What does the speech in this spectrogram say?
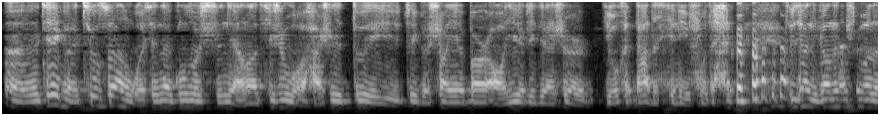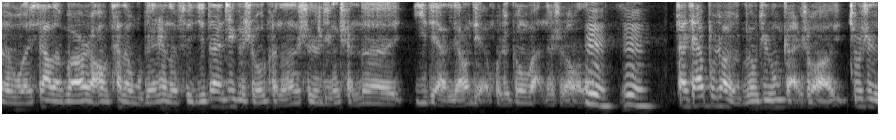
呃，这个就算我现在工作十年了，其实我还是对这个上夜班熬夜这件事儿有很大的心理负担。就像你刚才说的，我下了班，然后看到五边上的飞机，但这个时候可能是凌晨的一点、两点或者更晚的时候了。嗯嗯大家不知道有没有这种感受啊？就是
